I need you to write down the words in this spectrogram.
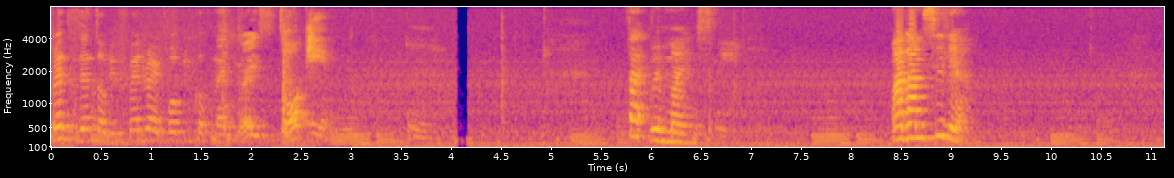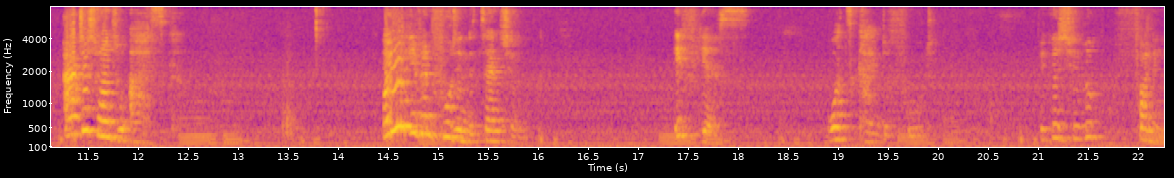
President of the Federal Republic of Nigeria is talking. That reminds me. Madam Celia, I just want to ask. Are you given food in detention? If yes, what kind of food? Because you look funny.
